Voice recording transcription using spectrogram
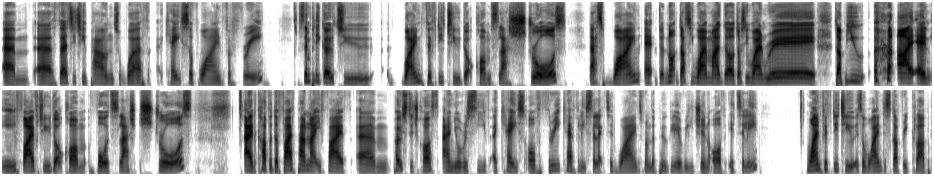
um, a thirty-two pounds worth case of wine for free. Simply go to wine52.com slash straws. That's wine, eh, not Dutty Wine, my girl, Dutty Wine, Ray. W I N E 52.com forward slash straws. And cover the £5.95 um, postage costs, and you'll receive a case of three carefully selected wines from the Puglia region of Italy. Wine 52 is a wine discovery club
